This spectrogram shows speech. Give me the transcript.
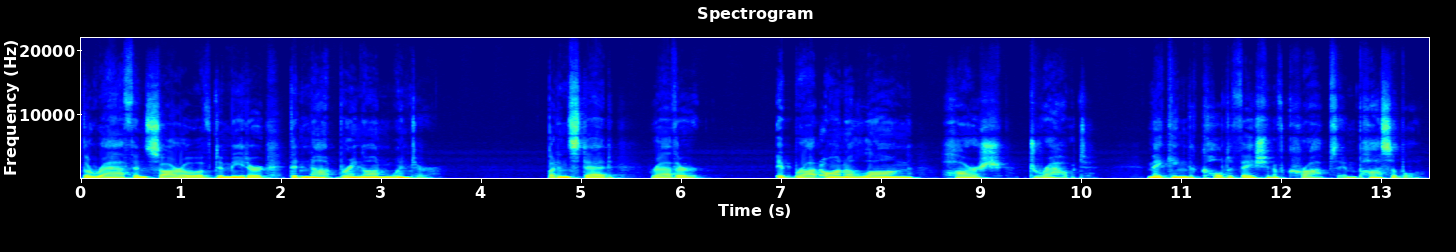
the wrath and sorrow of Demeter did not bring on winter, but instead, rather, it brought on a long, harsh drought making the cultivation of crops impossible.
